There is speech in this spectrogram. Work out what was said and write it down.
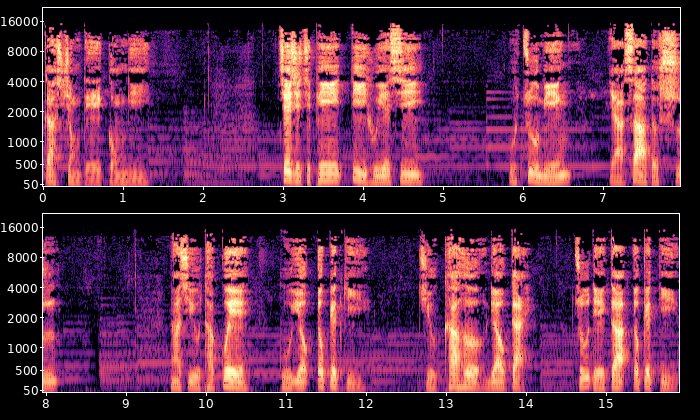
甲上帝公义。这是一篇智慧的诗，有著名亚萨的诗。若是有读过古约约笔记，就较好了解。主题甲约笔记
